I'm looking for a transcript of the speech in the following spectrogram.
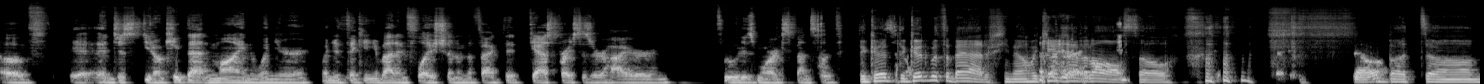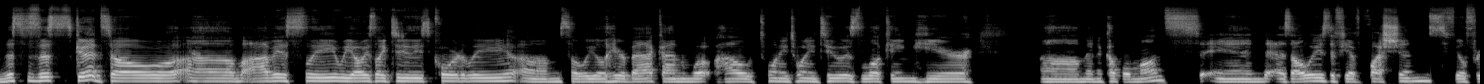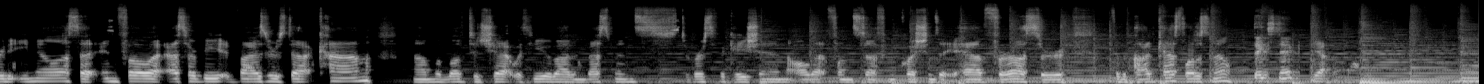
of and just you know keep that in mind when you're when you're thinking about inflation and the fact that gas prices are higher and food is more expensive. The good, the good with the bad. You know, we can't have it all. So, So but um, this is this is good. So um, obviously, we always like to do these quarterly. Um, so you'll hear back on what how 2022 is looking here um, in a couple months. And as always, if you have questions, feel free to email us at info at srbadvisors.com. Um, would love to chat with you about investments, diversification, all that fun stuff. Any questions that you have for us or for the podcast, let us know. thanks, Nick. Yeah.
